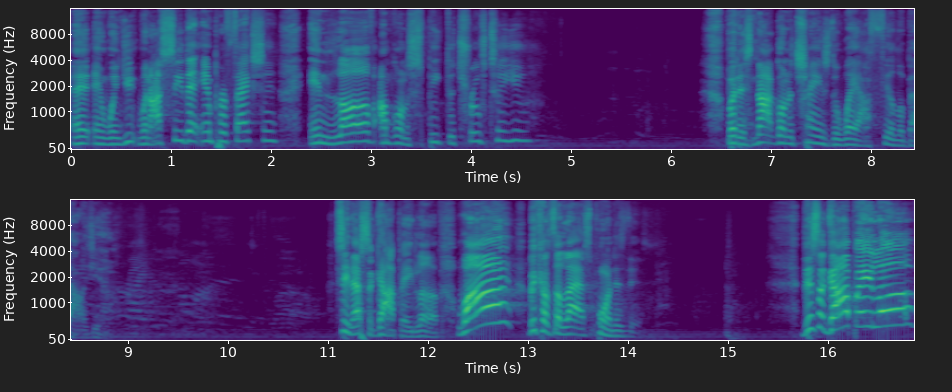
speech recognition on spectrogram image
and, and when you when I see that imperfection, in love, I'm gonna speak the truth to you. But it's not gonna change the way I feel about you. See, that's agape love. Why? Because the last point is this. This agape love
